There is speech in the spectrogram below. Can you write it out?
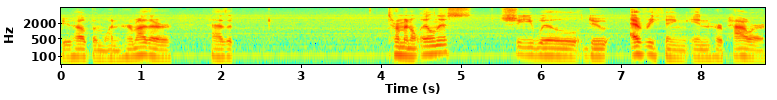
to help them. When her mother has a terminal illness, she will do everything in her power,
